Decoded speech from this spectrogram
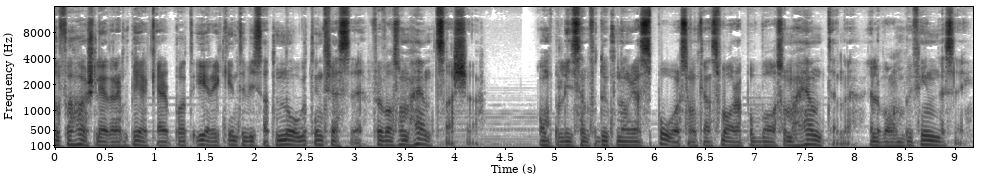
då förhörsledaren pekar på att Erik inte visat något intresse för vad som hänt Sasha. Om polisen fått upp några spår som kan svara på vad som har hänt henne eller var hon befinner sig.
